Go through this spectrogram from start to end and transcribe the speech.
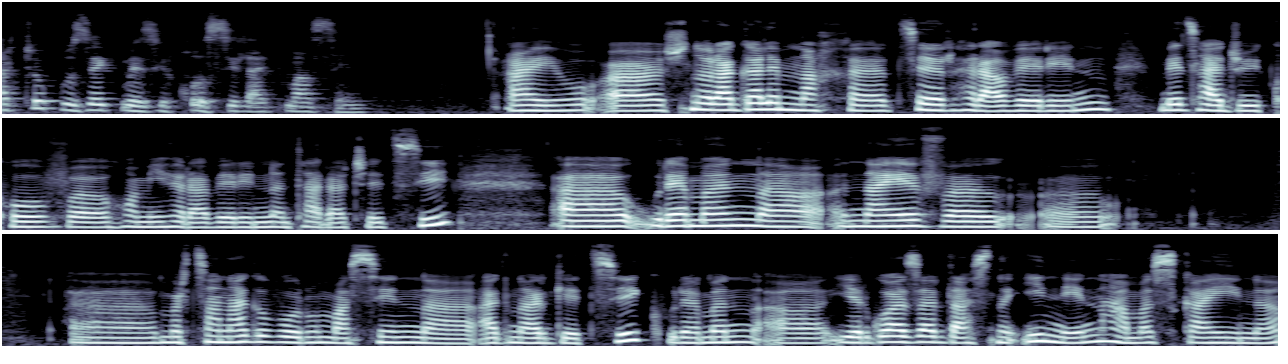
Արդյոք ուզեք մեզի խոսիլ այդ մասին։ Այո, շնորհակալ եմ նախ ծեր հրավերին, մեծ հաջողով հոմի հրավերին ընթարաճեցի։ Ուրեմն նաև մրցանակը, որու մասին ագնարգեցիք, ուրեմն 2019-ին համասկայինը,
